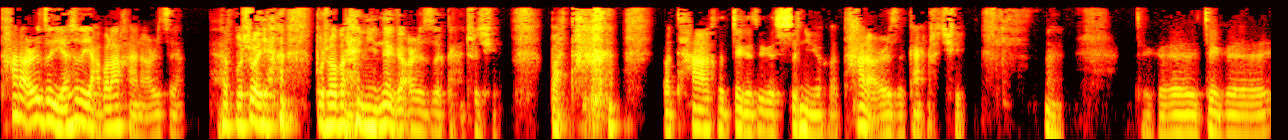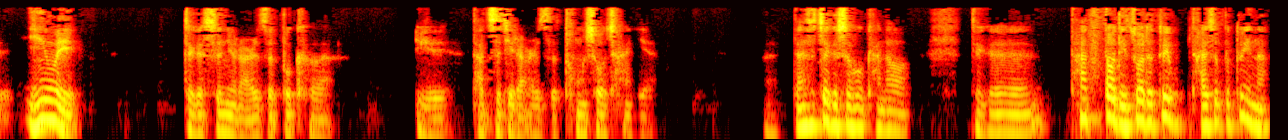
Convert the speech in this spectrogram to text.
他的儿子也是亚伯拉罕的儿子呀，不说亚不说把你那个儿子赶出去，把他把他和这个这个使女和他的儿子赶出去，嗯，这个这个因为这个使女的儿子不可与他自己的儿子同受产业。但是这个时候看到，这个他到底做的对还是不对呢？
